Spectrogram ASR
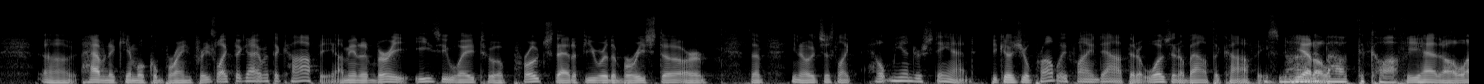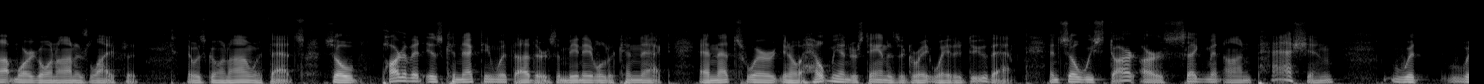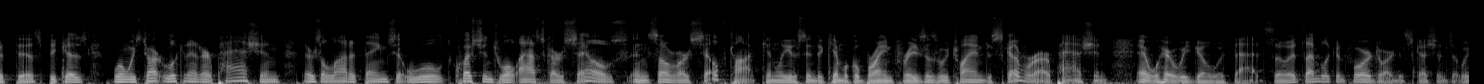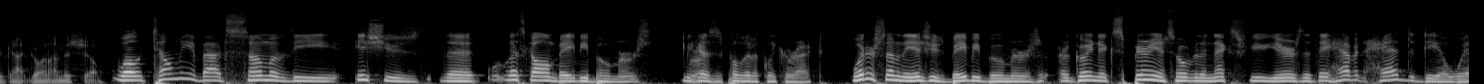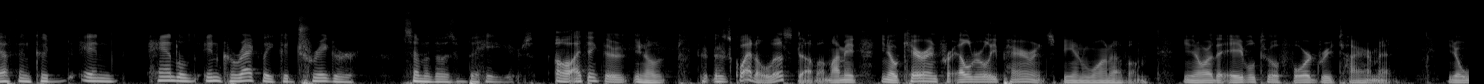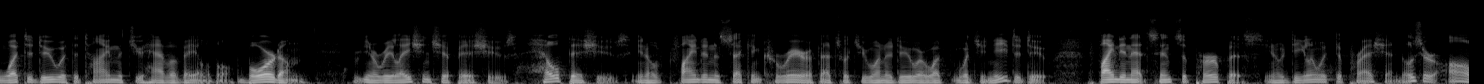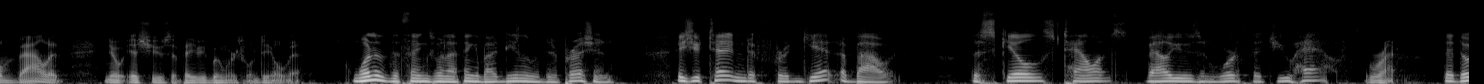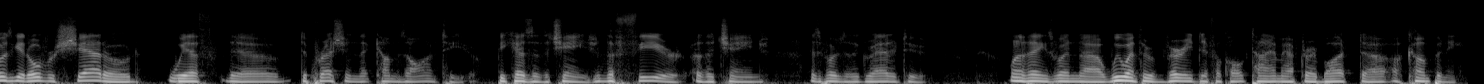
uh, having a chemical brain freeze, like the guy with the coffee. I mean, a very easy way to approach that if you were the barista or the, you know, it's just like help me understand because you'll probably find out that it wasn't about the coffee. It's not had a, about the coffee. he had a lot more going on in his life that, that was going on with that. So part of it is connecting with others and being able to connect. And that's where, you know, help me understand is a great way to do that. And so we start our segment on passion with with this because when we start looking at our passion, there's a lot of things that we'll questions we'll ask ourselves, and some of our self-talk can lead us into chemical brain freeze as we try and discover our passion and where we go with that. So it's I'm looking forward to our discussions that we've got going on this show. Well, tell me about some of the issues that let's call them baby boomers because it's politically correct. What are some of the issues baby boomers are going to experience over the next few years that they haven't had to deal with and could and handled incorrectly could trigger some of those behaviors? Oh, I think there's you know there's quite a list of them. I mean, you know, caring for elderly parents being one of them. You know, are they able to afford retirement? You know, what to do with the time that you have available? Boredom, you know, relationship issues, health issues. You know, finding a second career if that's what you want to do or what what you need to do. Finding that sense of purpose. You know, dealing with depression. Those are all valid, you know, issues that baby boomers will deal with. One of the things when I think about dealing with depression is you tend to forget about the skills, talents, values, and worth that you have. Right. That those get overshadowed with the depression that comes on to you because of the change, the fear of the change, as opposed to the gratitude. One of the things when uh, we went through a very difficult time after I bought uh, a company,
